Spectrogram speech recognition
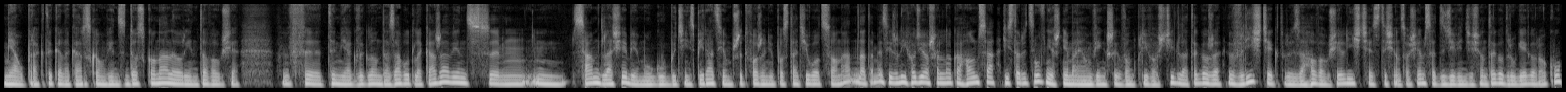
miał praktykę lekarską, więc doskonale orientował się w tym, jak wygląda zawód lekarza, więc sam dla siebie mógł być inspiracją przy tworzeniu postaci Watsona. Natomiast jeżeli chodzi o Sherlocka Holmesa, historycy również nie mają większych wątpliwości, dlatego że w liście, który zachował się, liście z 1892 roku,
